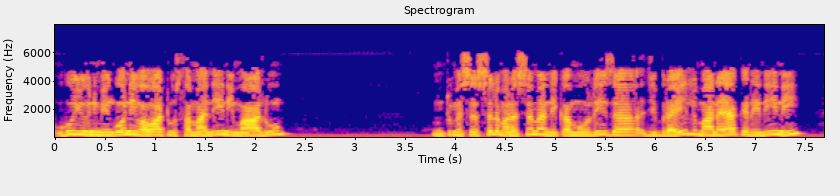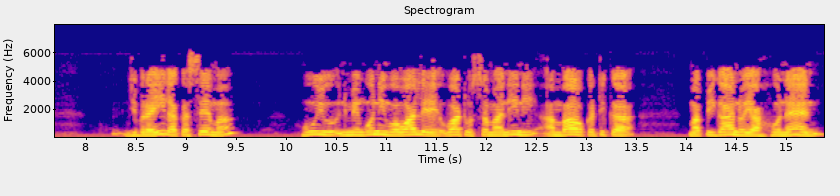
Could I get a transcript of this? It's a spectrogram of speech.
huyu ni miongoni wa watu themanini maalum mtume saa salam anasema nikamuuliza jibrail maana yake ni nini jibrail akasema huyu ni miongoni wa wale watu themanini ambao katika mapigano ya hunen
